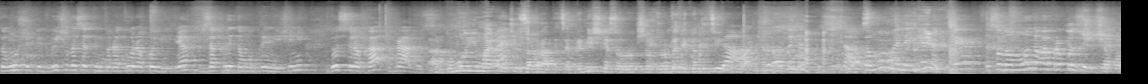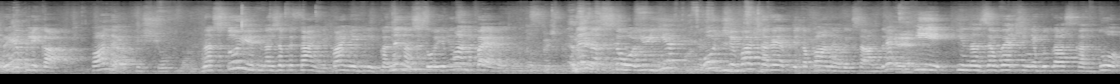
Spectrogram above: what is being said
тому що підвищилася температура повітря в закритому приміщенні до 40 А тому і ми хочуть забрати це приміщення, щоб зробити кондиціонування. так, тому в мене є таке Соломонова пропозиція. Репліка пане Фіщук настоює на запитанні, пані Глібка, не настоює, пан Пелик. Не настоює. Отже, ваша репліка, пане Олександре, Е. і, і на завершення, будь ласка, до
